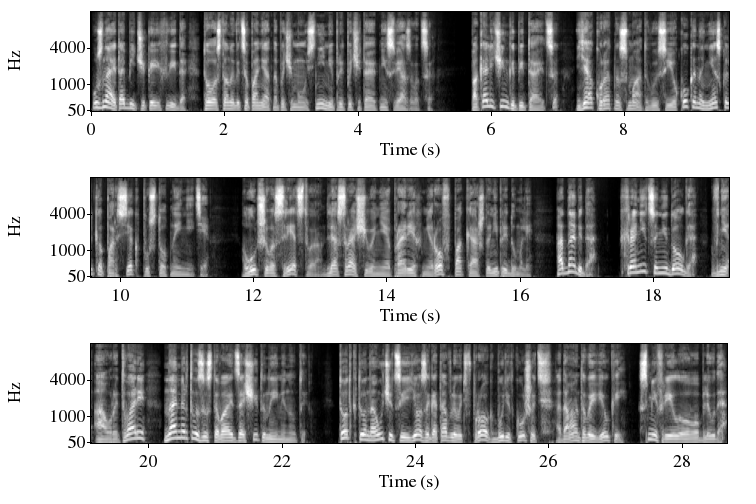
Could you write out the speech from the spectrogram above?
узнает обидчика их вида, то становится понятно, почему с ними предпочитают не связываться. Пока личинка питается, я аккуратно сматываю с ее кокона несколько парсек пустотной нити. Лучшего средства для сращивания прорех миров пока что не придумали. Одна беда. Хранится недолго. Вне ауры твари намертво застывает за считанные минуты. Тот, кто научится ее заготавливать впрок, будет кушать адамантовой вилкой с мифрилового блюда.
